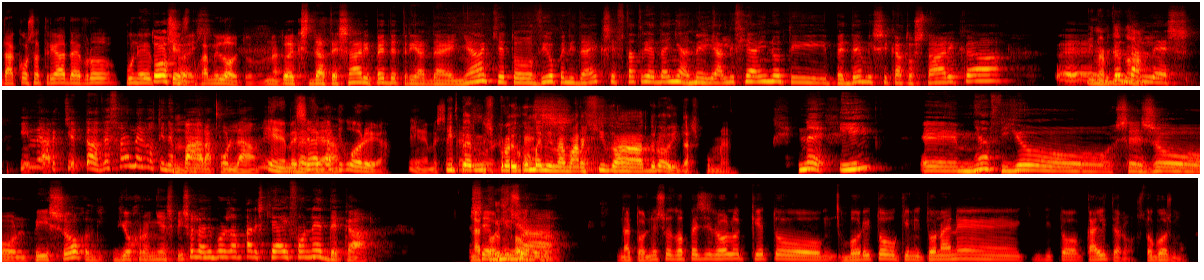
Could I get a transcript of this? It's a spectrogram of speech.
530 ευρώ που είναι Τόσο και το χαμηλότερο. Ναι. Το 64 539 και το 256 739. Ναι, η αλήθεια είναι ότι 5,5 εκατοστάρικα ε, είναι δεν τα λες. Είναι αρκετά. Δεν θα έλεγα ότι είναι mm. πάρα πολλά. Είναι μεσαία κατηγορία. Είναι μεσαία ή παίρνεις προηγούμενη ναυαρχίδα Android, ας πούμε. Ναι, ή ε, μια-δυο σεζόν πίσω, δύο χρονιές πίσω, δηλαδή μπορείς να πάρεις και iPhone 11. Να τονίσω, μια να τονίσω εδώ παίζει ρόλο και το μπορεί το κινητό να είναι το καλύτερο στον κόσμο.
